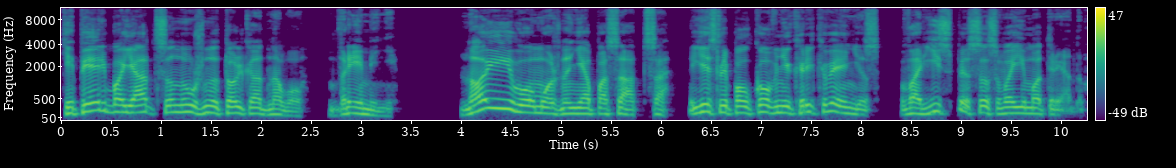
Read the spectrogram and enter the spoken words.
Теперь бояться нужно только одного — времени. Но и его можно не опасаться, если полковник Риквенис в Ариспе со своим отрядом.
